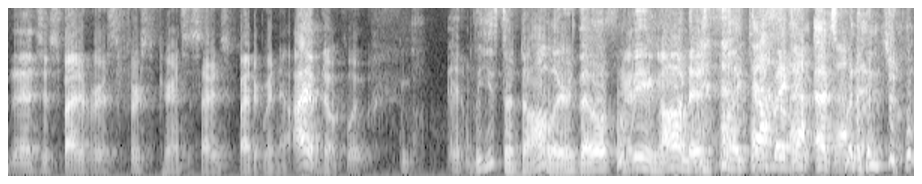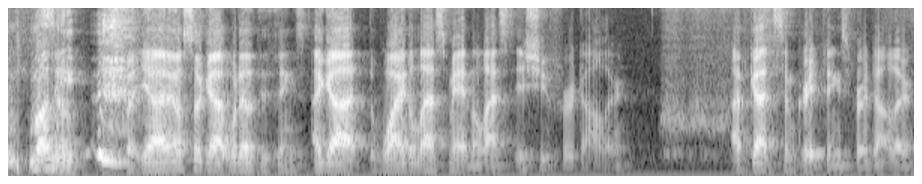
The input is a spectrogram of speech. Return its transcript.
the Edge of Spider Verse first appearance of Spider Gwen now. I have no clue. At least a dollar, though, if we're being honest. Like, you're making exponential money. So, but yeah, I also got what other things? I got Y the Last Man, the last issue for a dollar. I've gotten some great things for a dollar.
